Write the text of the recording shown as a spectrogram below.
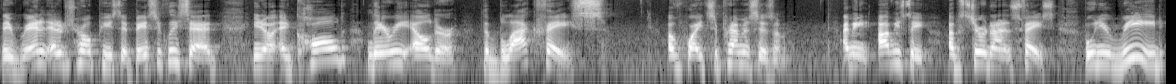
They ran an editorial piece that basically said, you know, and called Larry Elder the black face of white supremacism. I mean, obviously absurd on its face. But when you read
